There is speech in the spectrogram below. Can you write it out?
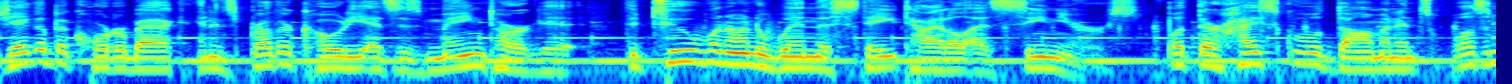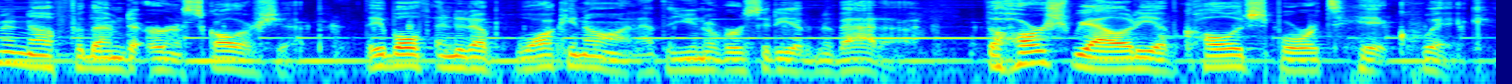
Jacob at quarterback and his brother Cody as his main target, the two went on to win the state title as seniors. But their high school dominance wasn't enough for them to earn a scholarship. They both ended up walking on at the University of Nevada. The harsh reality of college sports hit quick.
